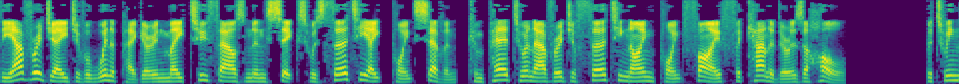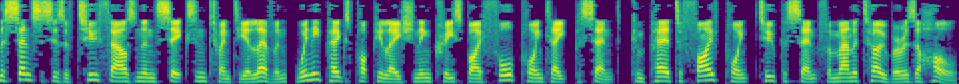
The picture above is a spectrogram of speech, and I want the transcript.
The average age of a Winnipegger in May 2006 was 38.7, compared to an average of 39.5 for Canada as a whole. Between the censuses of 2006 and 2011, Winnipeg's population increased by 4.8%, compared to 5.2% for Manitoba as a whole.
